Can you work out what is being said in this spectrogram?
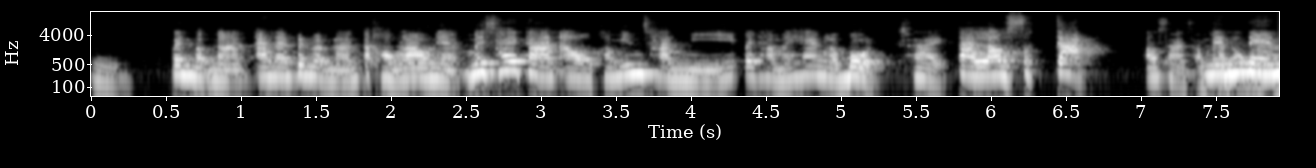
อืมเป็นแบบนั้น อันนั้นเป็นแบบนั้นแต่ของเราเนี่ยไม่ใช่การเอาขมิ้นชันนี้ไปทำให้แห้งแล้วบดใช่ แต่เราสกัดเอาสารสำคัญเออกมาน้น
